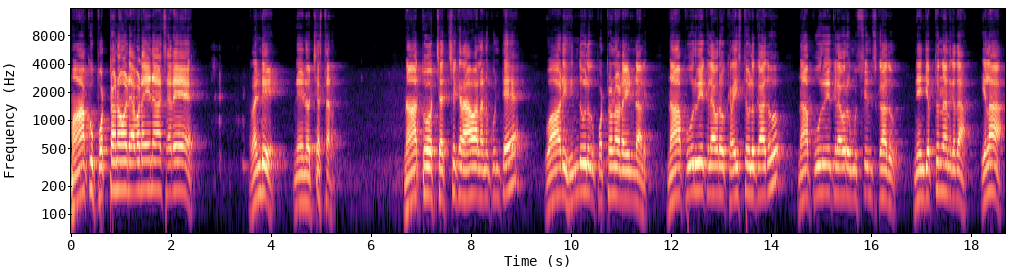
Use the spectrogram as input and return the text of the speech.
మాకు పుట్టనోడు ఎవడైనా సరే రండి నేను వచ్చేస్తాను. నాతో చర్చకి రావాలనుకుంటే వాడు హిందువులకు పుట్టనోడై ఉండాలి. నా పూర్వీకులు ఎవరు? క్రైస్తవులు కాదు. నా పూర్వీకులు ఎవరు? ముస్లిమ్స్ కాదు. నేను చెప్తున్నాను కదా ఇలా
